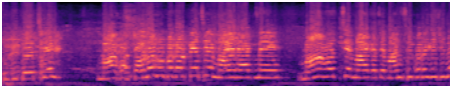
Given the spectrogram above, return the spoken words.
দিদি পেয়েছে। মা চরম উপকার পেয়েছে, মায়ের এক মেয়ে। মা হচ্ছে, মায়ের কাছে মানসিক করে গেছিল।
